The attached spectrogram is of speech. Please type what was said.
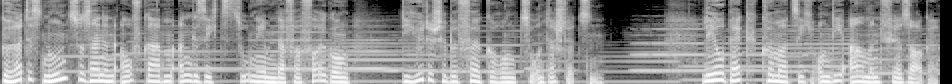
gehört es nun zu seinen Aufgaben angesichts zunehmender Verfolgung, die jüdische Bevölkerung zu unterstützen. Leo Beck kümmert sich um die Armenfürsorge.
